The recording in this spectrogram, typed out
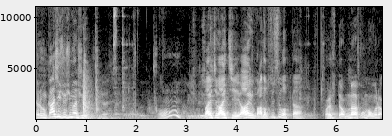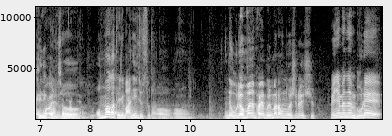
여러분 가시 조심하시오. 맛있지 맛있지. 아 이거 맛 없을 수가 없다. 어렸을 때 엄마가 꼭 먹으라. 그니까 저 엄마가 되게 많이 해줬어 나도. 어. 근데 우리 엄마는 밥에 물 말아 먹는 걸 싫어했슈. 왜냐면은 물에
